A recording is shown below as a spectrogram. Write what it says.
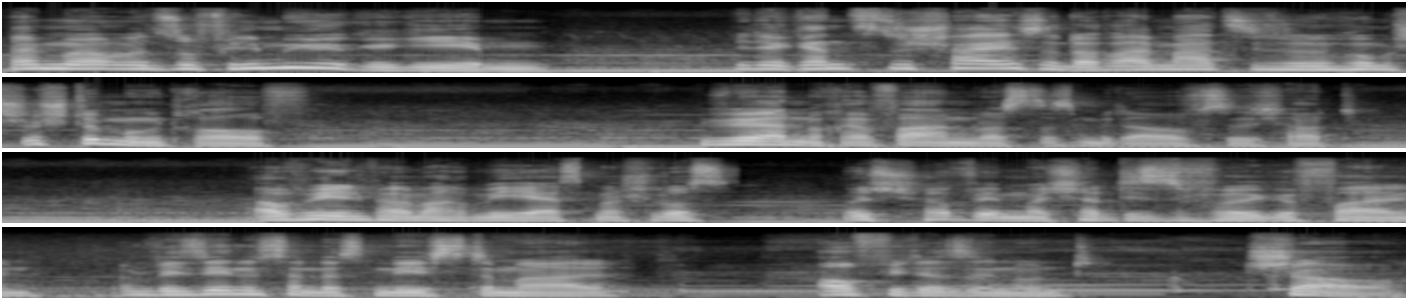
Weil wir haben uns so viel Mühe gegeben. Mit der ganzen Scheiße und auf einmal hat sie so eine komische Stimmung drauf. Wir werden noch erfahren, was das mit auf sich hat. Auf jeden Fall machen wir hier erstmal Schluss. Und ich hoffe, euch hat diese Folge gefallen. Und wir sehen uns dann das nächste Mal. Auf Wiedersehen und ciao.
